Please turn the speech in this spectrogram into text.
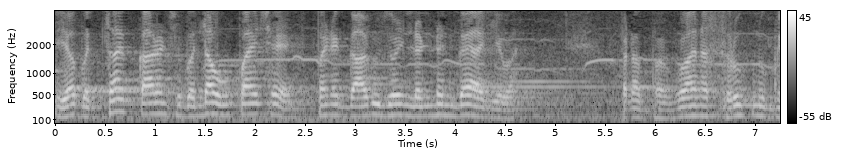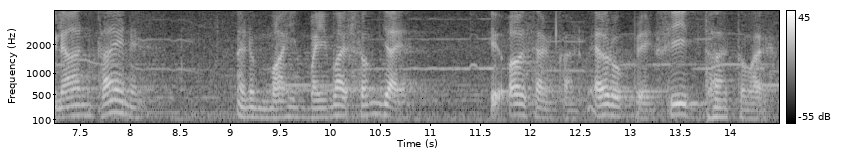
એ બધા કારણ છે, બધા ઉપાય છે, પણ એ ગાડું જોઈને લંડન ગયા જેવા. પણ ભગવાનના સ્વરૂપનું જ્ઞાન થાય ને અને મહિમા સમજાય એ અસંકાર એરોપ્લેન સીધા તમારે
